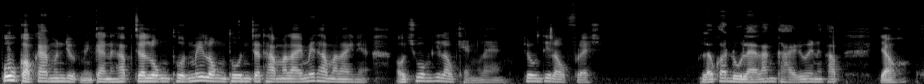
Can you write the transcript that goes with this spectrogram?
ผู้ประกอบการมันหยุดเหมือนกันนะครับ จะลงทุนไม่ลงทุนจะทำอะไรไม่ทำอะไรเนี่ย เอาช่วงที่เราแข็งแรง ช่วงที่เรา fresh แล้วก็ดูแลร่างกายด้วยนะครับ อย่าโห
